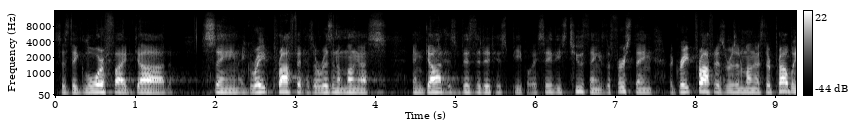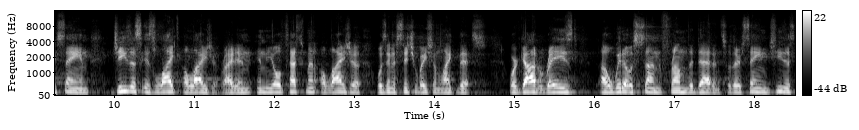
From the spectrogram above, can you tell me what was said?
says, They glorified God, saying, A great prophet has arisen among us and God has visited his people. They say these two things. The first thing, a great prophet has risen among us. They're probably saying Jesus is like Elijah, right? In, in the Old Testament, Elijah was in a situation like this, where God raised a widow's son from the dead. And so they're saying Jesus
